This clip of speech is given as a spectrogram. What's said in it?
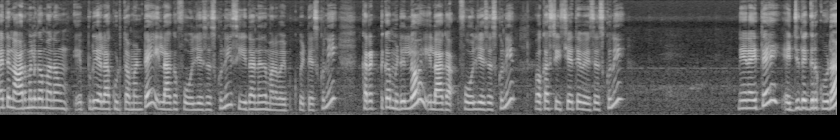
అయితే నార్మల్గా మనం ఎప్పుడు ఎలా కుడతామంటే ఇలాగ ఫోల్డ్ చేసేసుకుని సీదా అనేది మన వైపుకు పెట్టేసుకుని కరెక్ట్గా మిడిల్లో ఇలాగ ఫోల్డ్ చేసేసుకుని ఒక స్టిచ్ అయితే వేసేసుకుని నేనైతే ఎడ్జ్ దగ్గర కూడా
